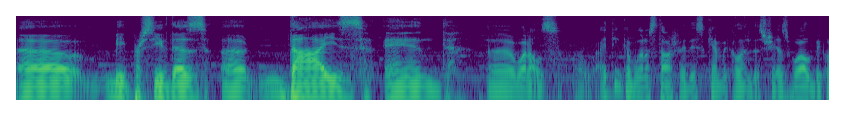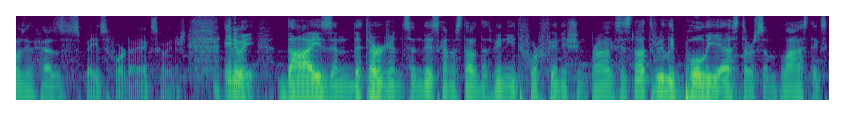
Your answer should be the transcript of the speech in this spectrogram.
uh, be perceived as uh, dyes and uh, what else? Oh, I think I'm gonna start with this chemical industry as well because it has space for the excavators. Anyway, dyes and detergents and this kind of stuff that we need for finishing products. It's not really polyesters and plastics,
